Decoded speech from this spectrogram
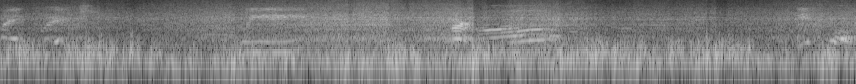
language, we are all equal.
